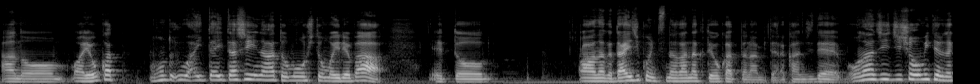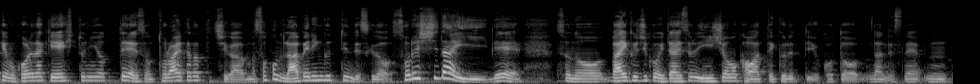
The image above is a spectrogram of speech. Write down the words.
あのまあよかった本当うわ痛々しいなと思う人もいればえっとあなんか大事故につながらなくてよかったなみたいな感じで同じ事象を見てるだけでもこれだけ人によってその捉え方って違う、まあ、そこのラベリングっていうんですけどそれ次第でそのバイク事故に対する印象も変わってくるっていうことなんですね、うん、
